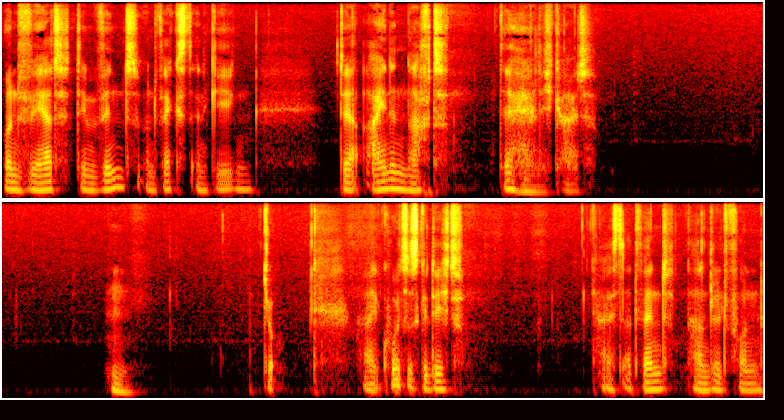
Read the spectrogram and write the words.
und wehrt dem Wind und wächst entgegen der einen Nacht der Herrlichkeit. Hm. Ein kurzes Gedicht heißt Advent, handelt von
